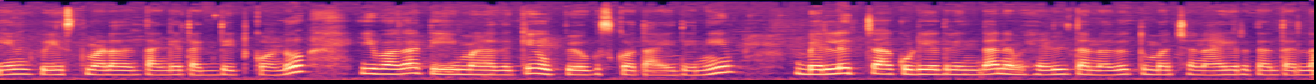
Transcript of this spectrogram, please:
ಏನಕ್ಕೆ ವೇಸ್ಟ್ ಮಾಡೋದಂತ ಹಂಗೆ ತೆಗೆದಿಟ್ಕೊಂಡು ಇವಾಗ ಟೀ ಮಾಡೋದಕ್ಕೆ ಉಪಯೋಗಿಸ್ಕೊತಾ ಇದ್ದೀನಿ. ಬೆಲ್ಲದ ಚಹಾ ಕುಡಿಯೋದ್ರಿಂದ ನಮ್ಮ ಹೆಲ್ತ್ ಅನ್ನೋದು ತುಂಬ ಚೆನ್ನಾಗಿರುತ್ತೆ ಅಂತೆಲ್ಲ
